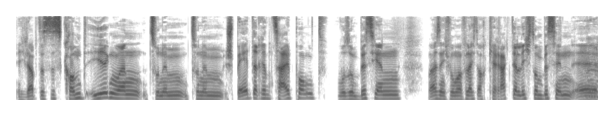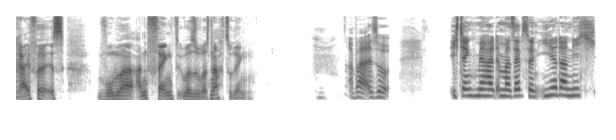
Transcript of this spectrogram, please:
Ich glaube, das ist, kommt irgendwann zu einem, zu einem späteren Zeitpunkt, wo so ein bisschen, weiß nicht, wo man vielleicht auch charakterlich so ein bisschen äh, Mhm. reifer ist, wo man anfängt, über sowas nachzudenken. Aber also, ich denke mir halt immer, selbst wenn ihr da nicht,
